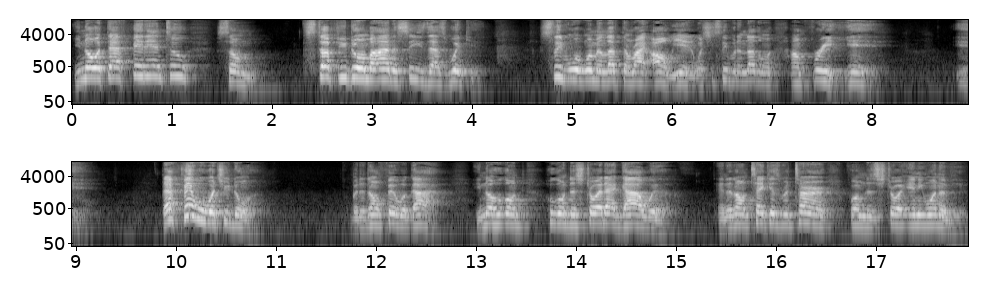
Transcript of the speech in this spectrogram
You know what that fit into? Some stuff you doing behind the scenes that's wicked. Sleeping with women left and right. Oh, yeah. When she sleep with another one, I'm free. Yeah. Yeah. That fit with what you're doing. But it don't fit with God. You know who gonna who gonna destroy that? God will. And it don't take his return for him to destroy any one of you.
